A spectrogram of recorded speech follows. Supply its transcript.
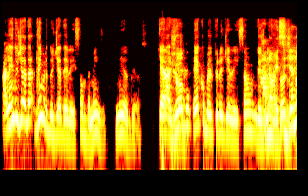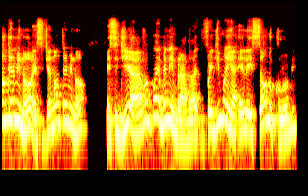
Além do dia da. Lembra do dia da eleição também? Meu Deus. Que era jogo é. e cobertura de eleição. Ah, não, esse dia não terminou. Esse dia não terminou. Esse dia, bem lembrado, foi de manhã, eleição no clube,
